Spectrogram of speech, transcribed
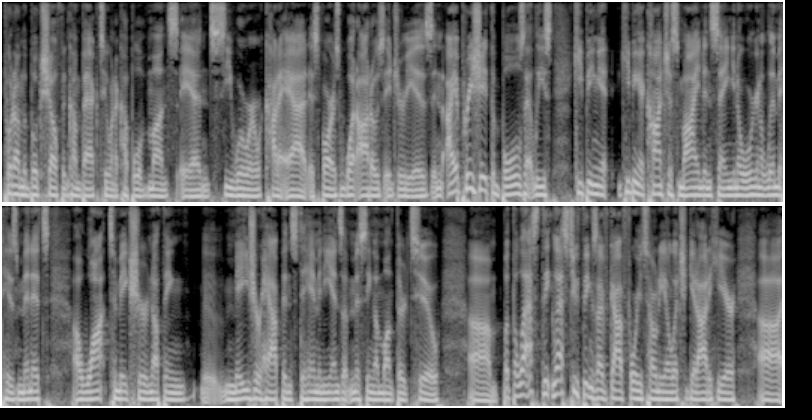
put on the bookshelf and come back to in a couple of months and see where we're kind of at as far as what Otto's injury is. And I appreciate the Bulls at least keeping it keeping a conscious mind and saying, you know, we're going to limit his minutes. I want to make sure nothing uh, major happens to him and he ends up missing a month or two. Um, but the last the last two things I've got for you, Tony, I'll let you get out of here. Uh,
